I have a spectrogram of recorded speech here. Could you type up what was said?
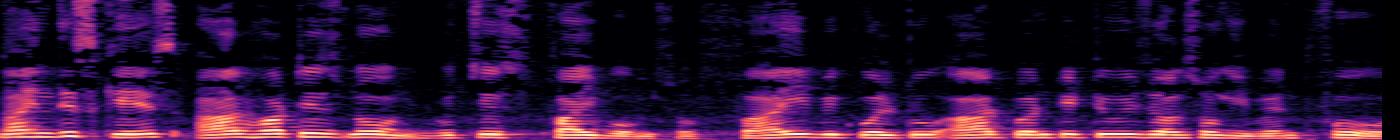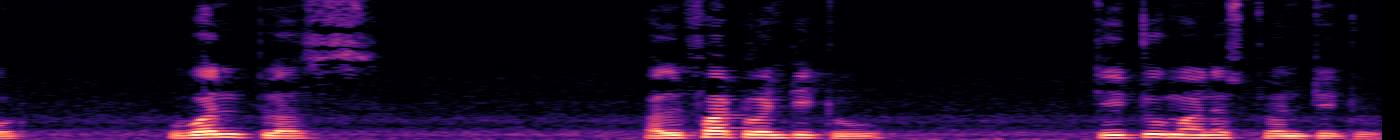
Now in this case R hot is known which is 5 ohm. So 5 equal to R22 is also given 4 1 plus alpha 22 T2 minus 22.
